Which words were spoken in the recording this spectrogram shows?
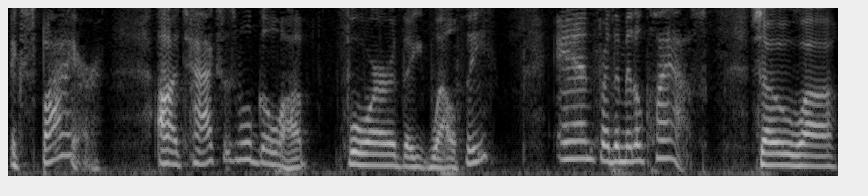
expire, uh, taxes will go up for the wealthy and for the middle class. So,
